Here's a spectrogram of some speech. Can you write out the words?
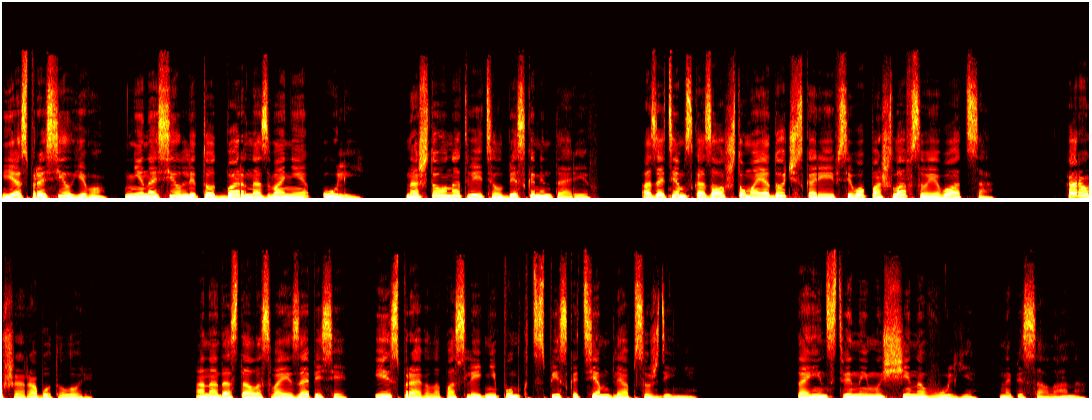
Я спросил его, не носил ли тот бар название «Улей», на что он ответил без комментариев, а затем сказал, что моя дочь, скорее всего, пошла в своего отца. Хорошая работа, Лори. Она достала свои записи и исправила последний пункт списка тем для обсуждения. «Таинственный мужчина в улье», — написала она.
